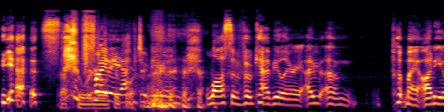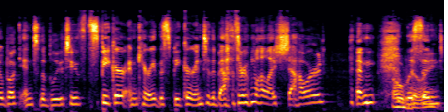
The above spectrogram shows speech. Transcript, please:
Yes. That's the word you're Friday afternoon loss of vocabulary. I um put my audiobook into the Bluetooth speaker and carried the speaker into the bathroom while I showered and Oh, really? listened.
